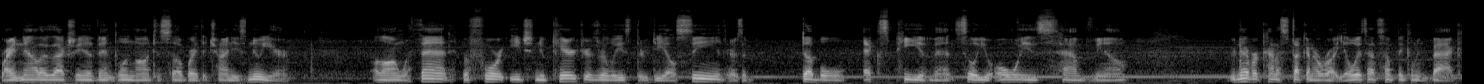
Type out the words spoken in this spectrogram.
Right now, there's actually an event going on to celebrate the Chinese New Year. Along with that, before each new character is released through DLC, there's a double XP event, so you always have, you know, you're never kind of stuck in a rut. You always have something coming back.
